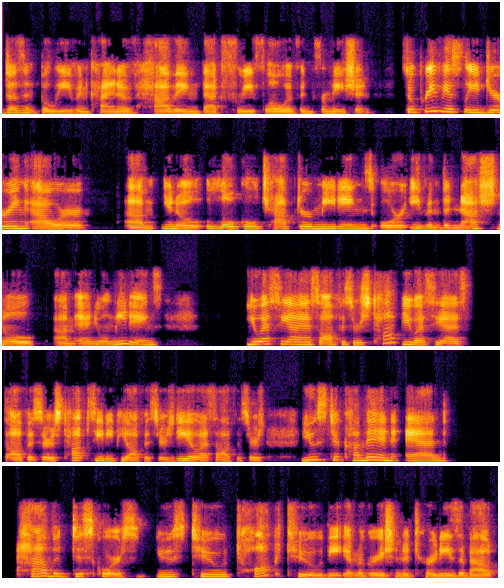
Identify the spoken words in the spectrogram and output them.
doesn't believe in kind of having that free flow of information. So previously, during our um, you know local chapter meetings or even the national um, annual meetings, USCIS officers, top USCIS officers, top CBP officers, DOS officers used to come in and have a discourse, used to talk to the immigration attorneys about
